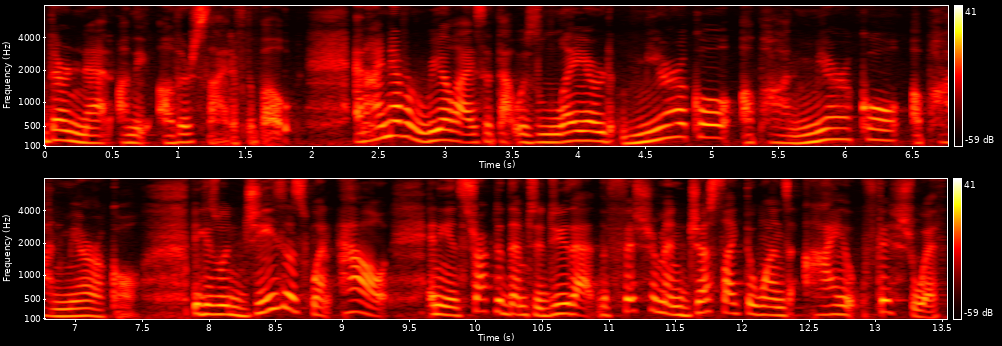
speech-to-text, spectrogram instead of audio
their net on the other side of the boat. And I never realized that that was layered miracle upon miracle upon miracle. Because when Jesus went out and he instructed them to do that, the fishermen, just like the ones I fished with,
